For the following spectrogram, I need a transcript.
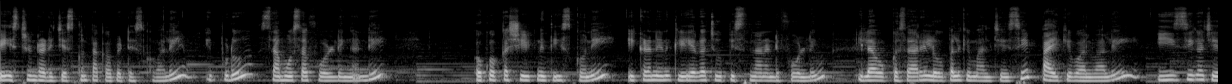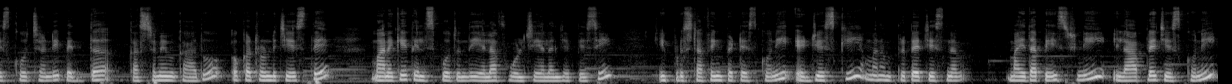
పేస్ట్ని రెడీ చేసుకొని పక్కకు పెట్టేసుకోవాలి. ఇప్పుడు సమోసా ఫోల్డింగ్ అండి. ఒక్కొక్క షీట్ని తీసుకొని ఇక్కడ నేను క్లియర్గా చూపిస్తున్నానండి ఫోల్డింగ్. ఇలా ఒక్కసారి లోపలికి మలిచేసి పైకి వలవాలి. ఈజీగా చేసుకోవచ్చండి పెద్ద కష్టమేమి కాదు. ఒకటి రెండు చేస్తే మనకే తెలిసిపోతుంది ఎలా ఫోల్డ్ చేయాలని చెప్పేసి. ఇప్పుడు స్టఫింగ్ పెట్టేసుకొని ఎడ్జెస్కి మనం ప్రిపేర్ చేసిన మైదా పేస్ట్ని ఇలా అప్లై చేసుకొని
